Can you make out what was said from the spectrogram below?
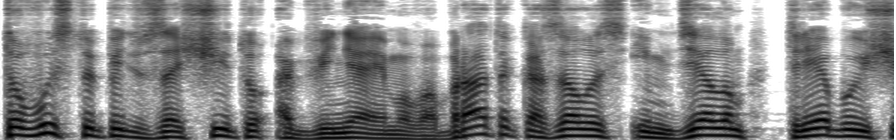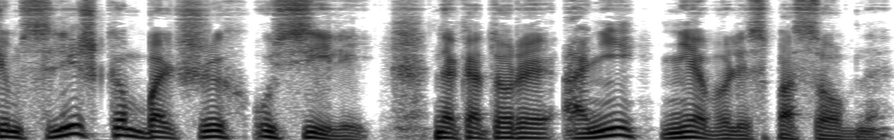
то выступить в защиту обвиняемого брата казалось им делом, требующим слишком больших усилий, на которые они не были способны.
